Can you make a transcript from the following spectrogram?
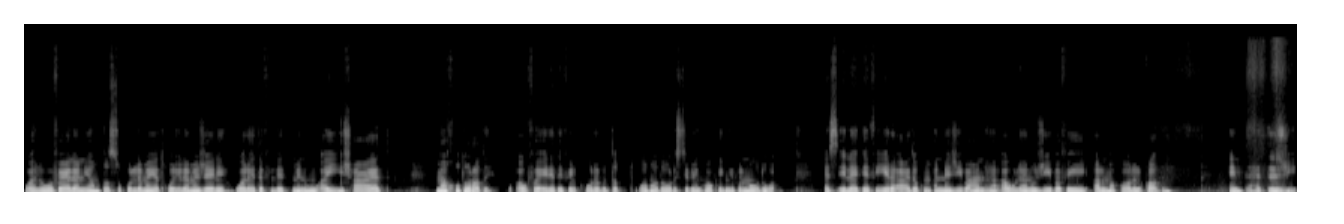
وهل هو فعلا يمتص كل ما يدخل إلى مجاله ولا تفلت منه أي إشعاعات ما خطورته أو فائدته في الكون بالضبط؟ وما دور ستيفن هوكينج في الموضوع؟ أسئلة كثيرة أعدكم أن نجيب عنها أو لا نجيب في المقال القادم. انتهى التسجيل.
